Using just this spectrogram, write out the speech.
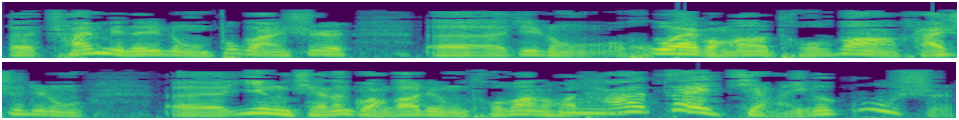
呃产品的这种不管是呃这种户外广告的投放，还是这种呃硬钱的广告这种投放的话，嗯。它在讲一个故事，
